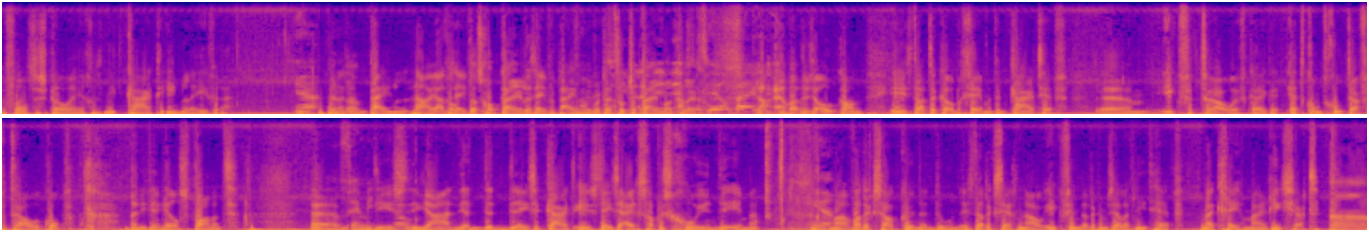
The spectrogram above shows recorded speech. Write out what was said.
volgens de spelregels, die kaart inleveren. Ja. En dat is dan? nou ja, dat is, Gewoon- even, dat is gewoon pijnlijk. Dat is even pijnlijk. Je wordt even op de legt gelegd. het heel pijnlijk. Nou, en wat dus ook kan, is dat ik op een gegeven moment een kaart heb. Ehm, ik vertrouw, even kijken. Het komt goed, daar vertrouw ik op. Nou, die vind ik heel spannend. Ehm, feminien die is, ja, de- de- deze kaart is, deze eigenschap is groeiende in me. Ja. Maar wat ik zou kunnen doen, is dat ik zeg, nou, ik vind dat ik hem zelf niet heb. Maar ik geef hem aan Richard. Ah,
